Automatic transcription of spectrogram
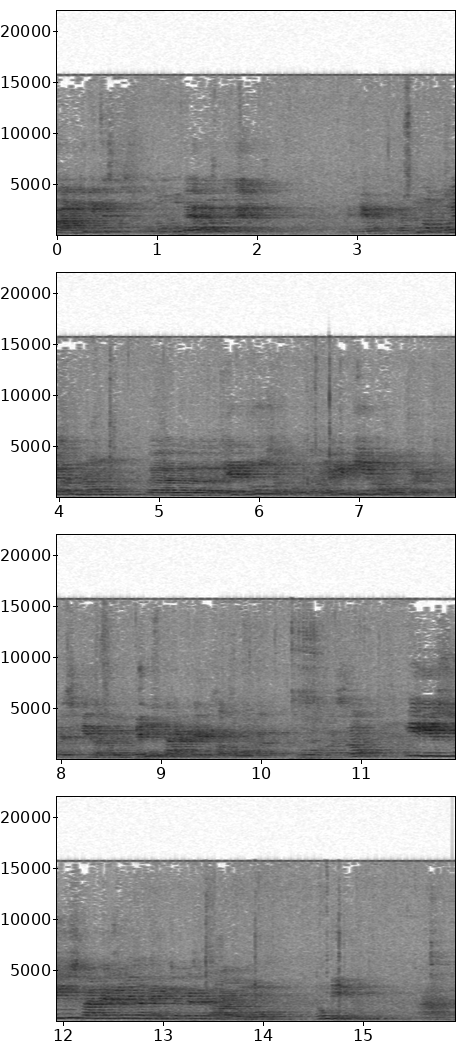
o fato de que as pessoas não puderam puderam. Entendeu? Uma coisa não uh, reduz a outra, não elimina a outra. A pesquisa foi bem caracterizadora da população e isso está devidamente apresentado no domingo. Tá?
